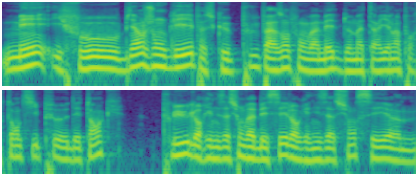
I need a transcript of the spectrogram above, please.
Mais il faut bien jongler parce que plus par exemple on va mettre de matériel important type euh, des tanks, plus l'organisation va baisser. L'organisation c'est... euh,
